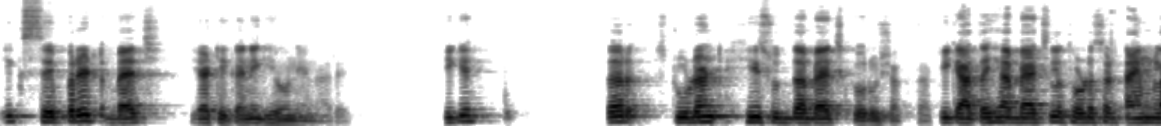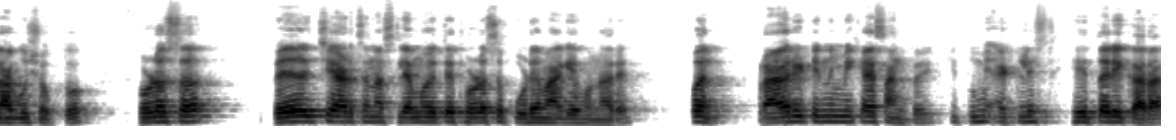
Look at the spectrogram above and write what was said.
एक सेपरेट बॅच या ठिकाणी घेऊन येणार आहे. ठीक आहे? तर स्टुडंट ही सुद्धा बॅच करू शकता ठीक आहे आता ह्या बॅचला थोडंसं टाइम लागू शकतो. थोडंसं वेळेची अडचण असल्यामुळे ते थोडंसं पुढे मागे होणार आहे. पण प्रायोरिटीने मी काय सांगतोय की तुम्ही ॲटलिस्ट हे तरी करा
